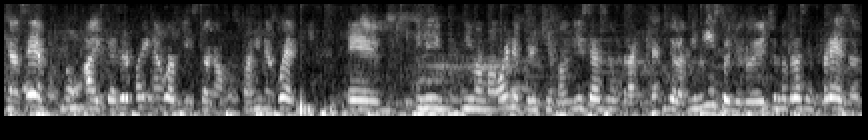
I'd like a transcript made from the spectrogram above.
¿qué hacemos? No, hay que hacer página web, listo, hagamos página web. Eh, y mi, mamá, bueno, pero ¿quién administra eso? Tranquila, yo lo administro, yo lo he hecho en otras empresas.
